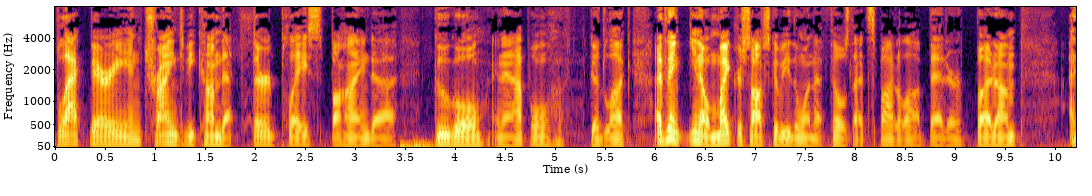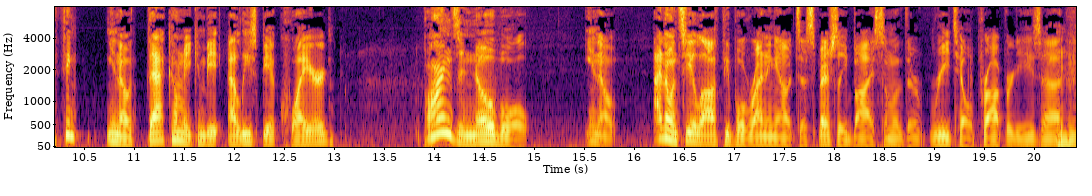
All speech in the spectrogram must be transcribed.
BlackBerry and trying to become that third place behind uh, Google and Apple. Good luck. I think you know Microsoft's going to be the one that fills that spot a lot better. But um, I think you know that company can be at least be acquired. Barnes and Noble, you know, I don't see a lot of people running out to especially buy some of their retail properties. Uh, mm-hmm.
